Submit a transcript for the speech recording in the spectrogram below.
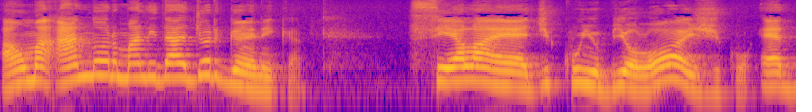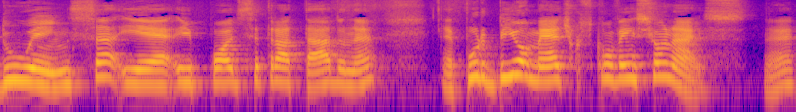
há uma anormalidade orgânica. Se ela é de cunho biológico, é doença e, é, e pode ser tratado né, é, por biomédicos convencionais. né?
